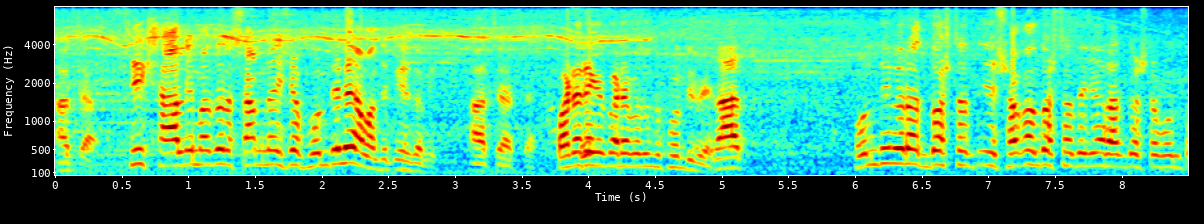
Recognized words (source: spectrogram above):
আচ্ছা। ঠিক শাহালি মাজারের সামনে এসে ফোন দিলে আমাদের পেয়ে যাবে। আচ্ছা আচ্ছা। কয়টা থেকে কয়টা পর্যন্ত ফোন দিবে? রাত ফোন দিবে রাত দশটা থেকে সকাল দশটা থেকে রাত দশটা পর্যন্ত।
